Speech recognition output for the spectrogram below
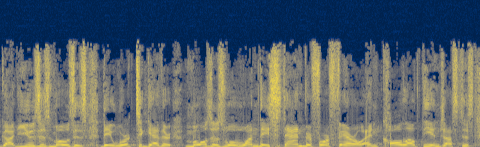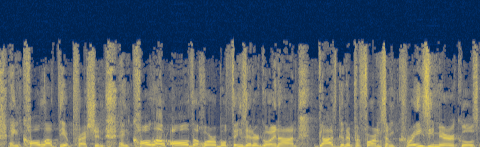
God uses Moses. They work together. Moses will one day stand before Pharaoh and call out the injustice and call out the oppression and call out all the horrible things that are going on. God's going to perform some crazy miracles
